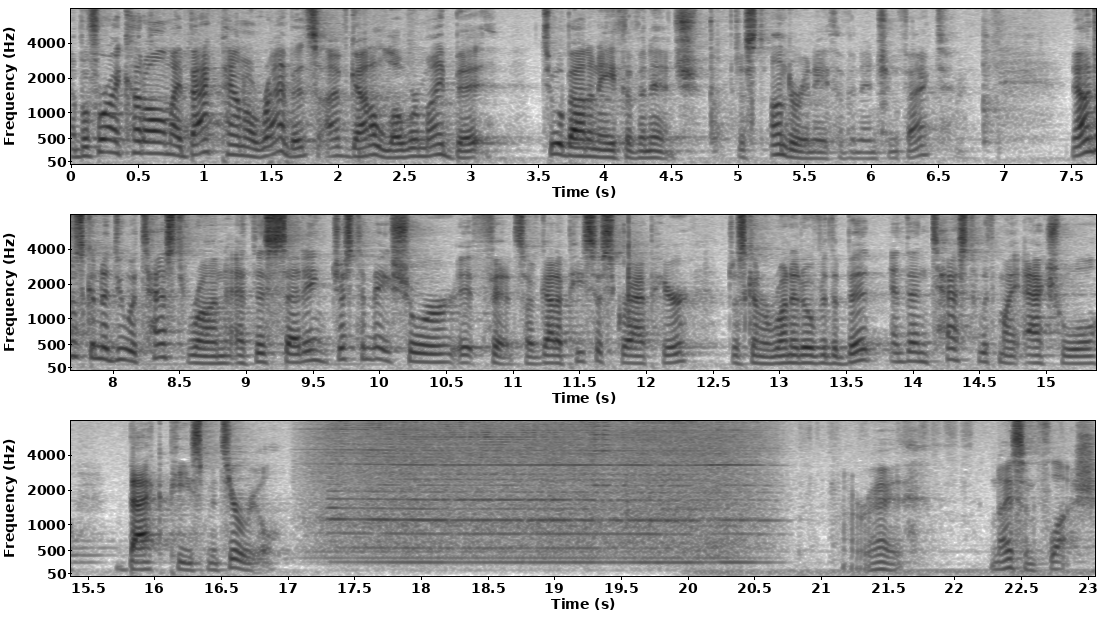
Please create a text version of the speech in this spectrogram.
Now before I cut all my back panel rabbets, I've got to lower my bit to about an eighth of an inch, just under an eighth of an inch in fact. Now I'm just going to do a test run at this setting just to make sure it fits. I've got a piece of scrap here, just going to run it over the bit and then test with my actual back piece material. Right, nice and flush.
